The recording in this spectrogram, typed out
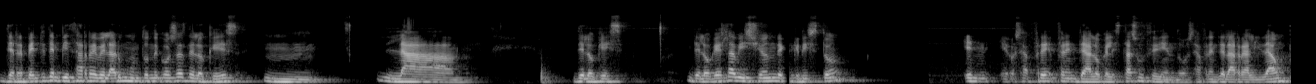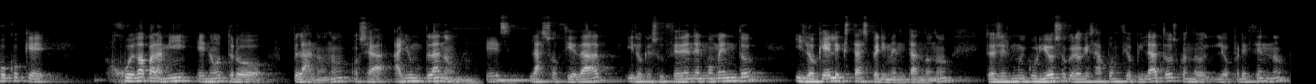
de repente te empieza a revelar un montón de cosas de lo que es mm, la, de, lo que es, de lo que es la visión de Cristo en, o sea, frente a lo que le está sucediendo, o sea, frente a la realidad un poco que juega para mí en otro plano, ¿no? O sea, hay un plano que es la sociedad y lo que sucede en el momento y lo que él está experimentando, ¿no? Entonces es muy curioso, creo que es a Poncio Pilatos cuando le ofrecen, ¿no?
